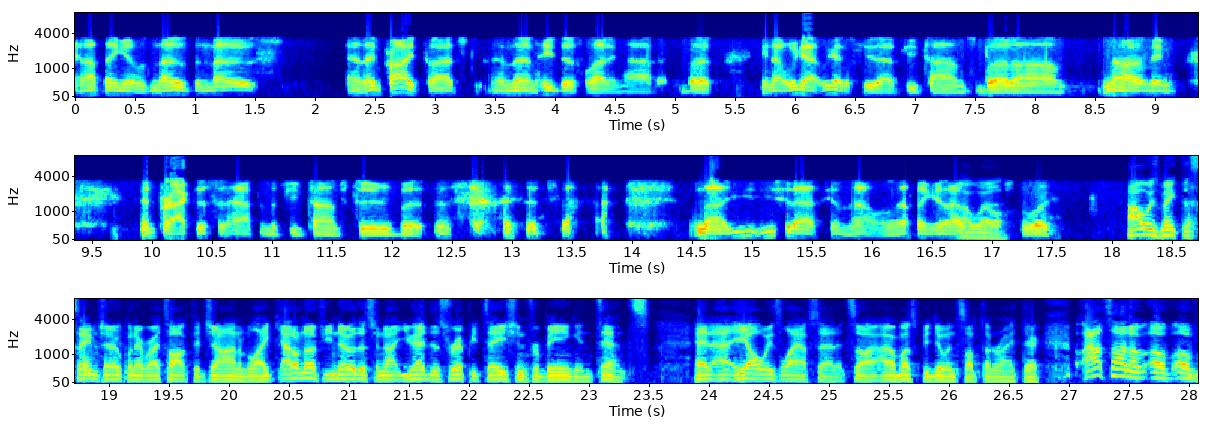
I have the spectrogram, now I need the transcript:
and I think it was nose to nose, and they probably touched, and then he just let him have it. But you know, we got we got to see that a few times. But um, no, I mean, in practice it happened a few times too. But it's, it's uh, no, you, you should ask him that one. I think he'll have I will. a story. I always make the same joke whenever I talk to John. I'm like, I don't know if you know this or not. You had this reputation for being intense, and I, uh, he always laughs at it. So I, I, must be doing something right there. Outside of, of, of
